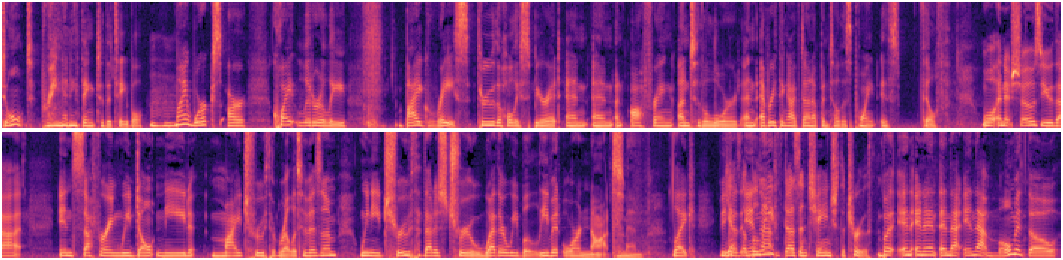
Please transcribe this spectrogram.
don't bring anything to the table. Mm-hmm. My works are quite literally by grace through the Holy Spirit and, and an offering unto the Lord. And everything I've done up until this point is filth. Well, and it shows you that in suffering, we don't need my truth relativism. We need truth that is true, whether we believe it or not. Amen. Like, Yeah, because the belief that, doesn't change the truth. but in, in, in that, in that moment though,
